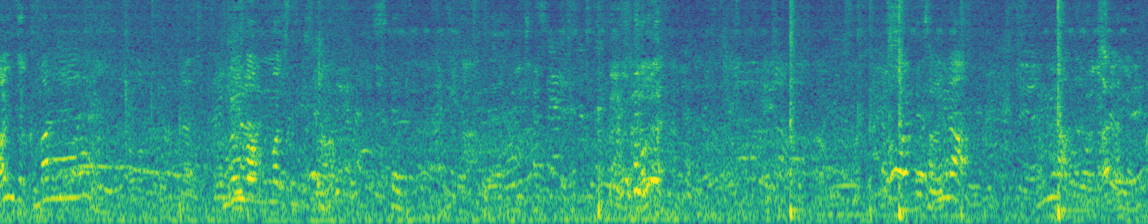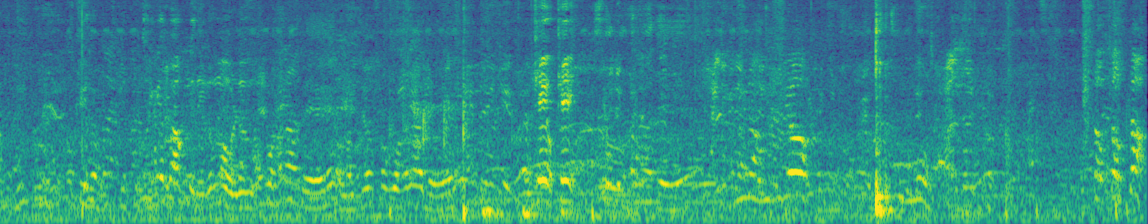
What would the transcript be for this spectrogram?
아니 이제 그만해. 그만 방법만 좀 보세요. 시계 받고 이것만 올리면 돼. 하나 돼 먼저 서고 하나 돼 오케이 오케이. 없다 없다 없다.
